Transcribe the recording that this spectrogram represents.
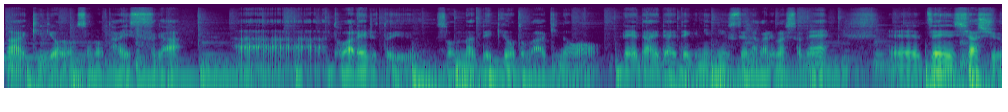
まあ、企業のその体質があ問われるというそんな出来事が昨日、ね、大々的にニュースで流れましたね。えー全車種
